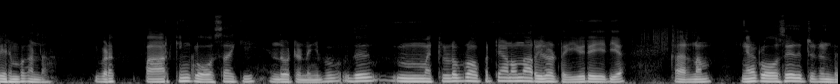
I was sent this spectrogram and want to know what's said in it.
വരുമ്പോൾ കണ്ട? ഇവിടെ പാർക്കിംഗ് ക്ലോസ് ആക്കി എന്തോട്ടുണ്ട് ഇനിയിപ്പോൾ ഇത് മറ്റുള്ള പ്രോപ്പർട്ടി ആണോ എന്ന് അറിയില്ല കേട്ടോ ഈ ഒരു ഏരിയ കാരണം ഇങ്ങനെ ക്ലോസ് ചെയ്തിട്ടിട്ടുണ്ട്.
